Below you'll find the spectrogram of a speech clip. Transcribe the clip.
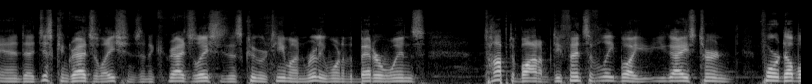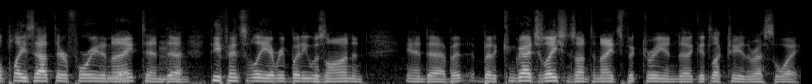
and uh, just congratulations, and congratulations to this Cougar team on really one of the better wins top to bottom. Defensively, boy, you guys turned four double plays out there for you tonight, and uh, defensively, everybody was on. And and uh, but but congratulations on tonight's victory, and uh, good luck to you the rest of the way.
